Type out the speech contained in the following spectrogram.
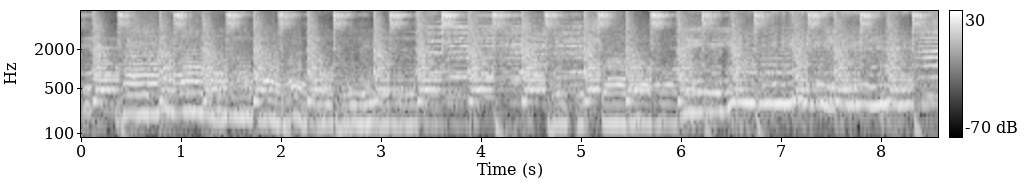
Thank you.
